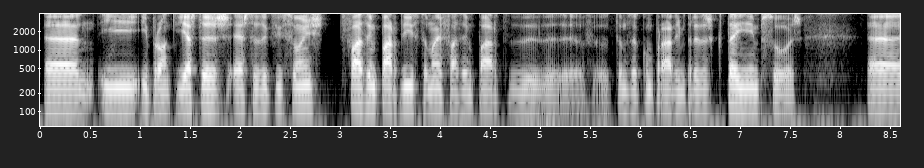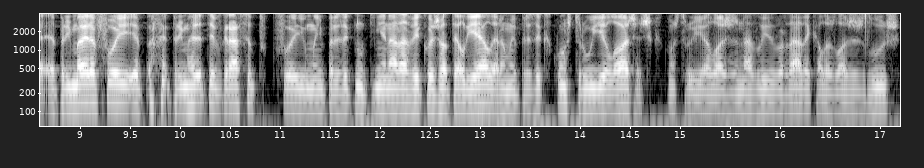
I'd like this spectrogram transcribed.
Uh, e, e, pronto, e estas, estas aquisições fazem parte disso também, fazem parte de, de estamos a comprar empresas que têm pessoas. Uh, a primeira foi a primeira teve graça porque foi uma empresa que não tinha nada a ver com a JLL, era uma empresa que construía lojas, que construía lojas na Avenida Liberdade, aquelas lojas de luxo,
